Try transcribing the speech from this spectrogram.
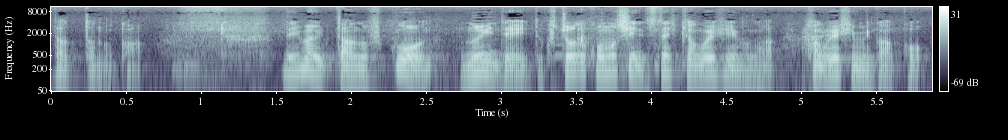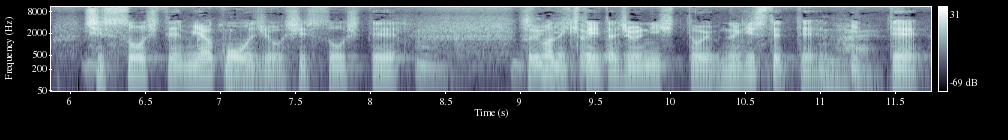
だったのか、で今言ったあの服を脱いでいてちょうどこのシーンですね。かぐや姫がかぐや姫がこう失踪して都王子を失踪して、それまで着ていた十二筆を。脱ぎ捨てていって、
